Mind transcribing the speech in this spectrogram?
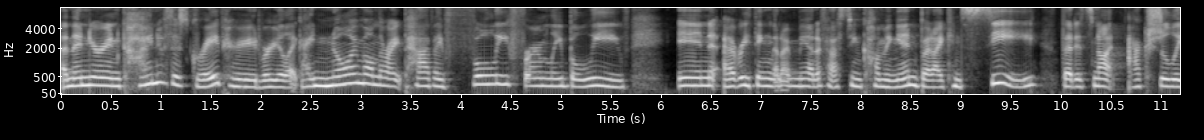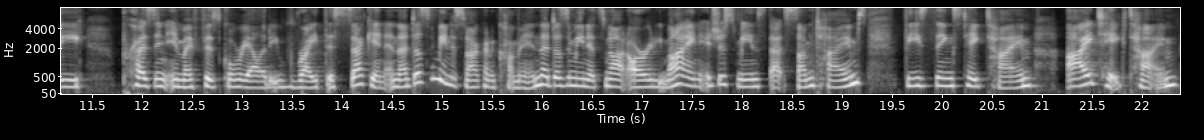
And then you're in kind of this gray period where you're like, I know I'm on the right path. I fully, firmly believe in everything that I'm manifesting coming in, but I can see that it's not actually present in my physical reality right this second. And that doesn't mean it's not going to come in. That doesn't mean it's not already mine. It just means that sometimes these things take time. I take time.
